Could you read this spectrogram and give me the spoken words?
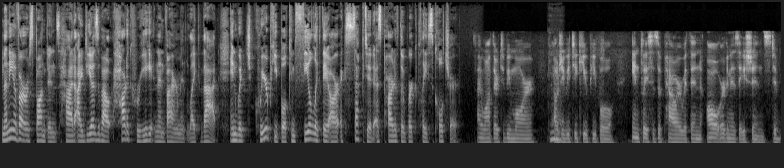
Many of our respondents had ideas about how to create an environment like that, in which queer people can feel like they are accepted as part of the workplace culture. I want there to be more LGBTQ people in places of power within all organizations to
